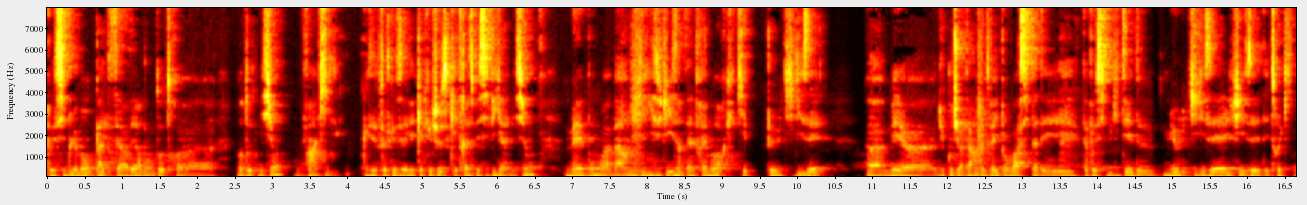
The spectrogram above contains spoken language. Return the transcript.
possiblement pas te servir dans d'autres dans d'autres missions. Enfin, qui parce que c'est quelque chose qui est très spécifique à la mission. Mais bon, bah, ils utilisent un tel framework qui est peu utilisé euh, mais euh, du coup, tu vas faire un peu de veille pour voir si tu as des ta possibilité de mieux l'utiliser, utiliser des trucs qui,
